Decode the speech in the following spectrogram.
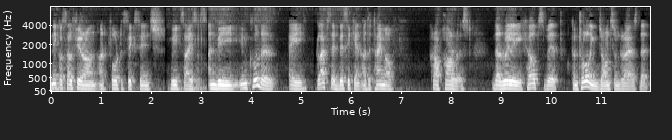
nicosulfuron at 4 to 6 inch weed sizes. And we included a glyphosate desiccant at the time of crop harvest that really helps with controlling Johnson grass that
